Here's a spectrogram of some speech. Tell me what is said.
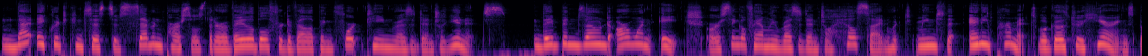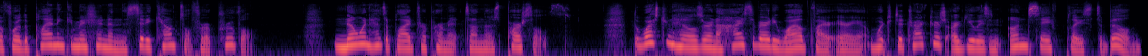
That acreage consists of seven parcels that are available for developing 14 residential units. They've been zoned R1H, or single family residential hillside, which means that any permits will go through hearings before the Planning Commission and the City Council for approval. No one has applied for permits on those parcels. The Western Hills are in a high severity wildfire area, which detractors argue is an unsafe place to build.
